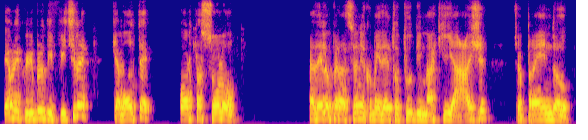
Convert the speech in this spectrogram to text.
è un equilibrio difficile che a volte porta solo a delle operazioni, come hai detto tu, di maquillage, cioè prendo,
